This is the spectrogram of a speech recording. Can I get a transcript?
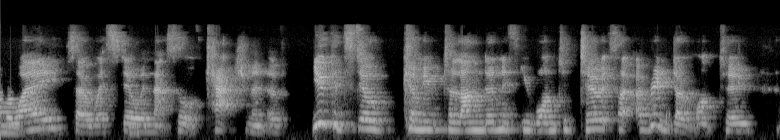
hour away. So we're still in that sort of catchment of you could still commute to London if you wanted to. It's like I really don't want to.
